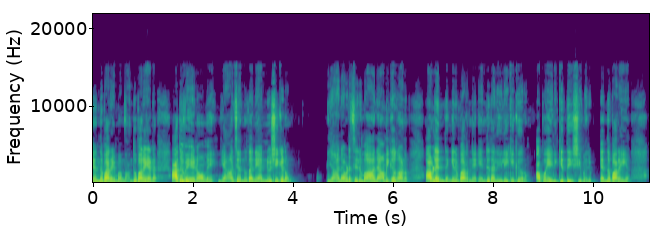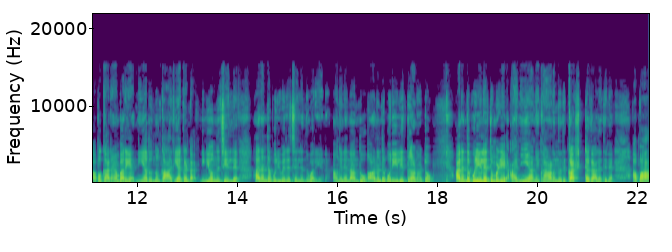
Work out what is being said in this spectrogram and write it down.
എന്ന് പറയുമ്പം നന്ദു പറയാണ് അത് വേണോ അമ്മേ? ഞാൻ ചെന്ന് തന്നെ അന്വേഷിക്കണോ. ഞാൻ അവിടെ ചെല്ലുമ്പോൾ അനാമിക കാണും. അവൾ എന്തെങ്കിലും പറഞ്ഞ് എന്റെ തലയിലേക്ക് കയറും അപ്പോൾ എനിക്ക് ദേഷ്യം വരും എന്ന് പറയുക. അപ്പോൾ കനകം പറയുക നീ അതൊന്നും കാര്യമാക്കണ്ട നീ ഒന്ന് ചെല്ല്. അനന്തപുരി വരെ ചെല്ലെന്ന് പറയണം. അങ്ങനെ നന്ദു അനന്തപുരിയിൽ എത്തുകയാണ് കേട്ടോ. അനന്തപുരിയിൽ എത്തുമ്പോഴേ അനിയാണ് കാണുന്നത് കഷ്ടകാലത്തിന്. അപ്പോൾ ആ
